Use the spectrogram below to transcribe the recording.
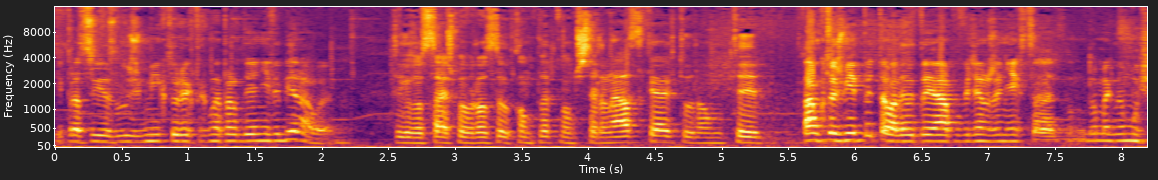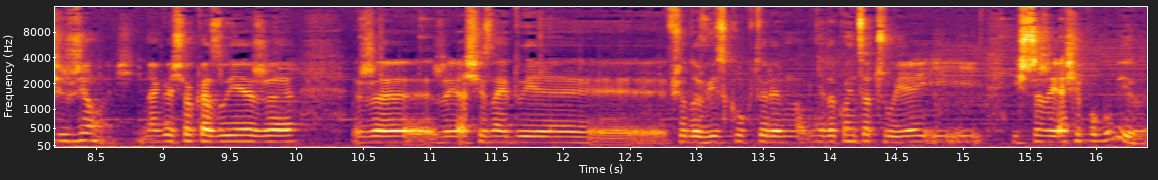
I pracuję z ludźmi, których tak naprawdę ja nie wybierałem. Ty dostajesz po prostu kompletną czternastkę, którą ty Tam ktoś mnie pytał, ale ja powiedziałem, że nie chcę, ale Domek, no musisz wziąć. I nagle się okazuje, że, że, że ja się znajduję w środowisku, którym no, nie do końca czuję i, i, i szczerze ja się pogubiłem.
